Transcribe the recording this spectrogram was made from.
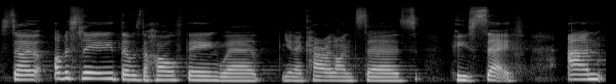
So obviously there was the whole thing where you know Caroline says who's safe, and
